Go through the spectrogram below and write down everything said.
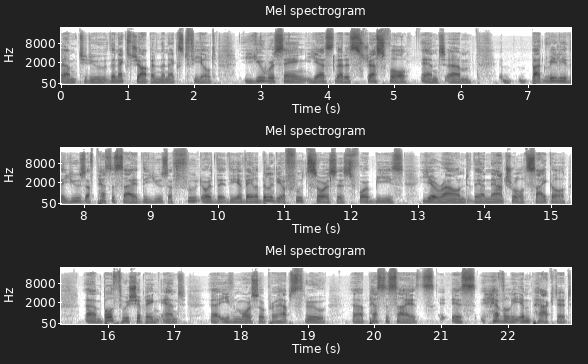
um, to do the next job in the next field. You were saying yes, that is stressful, and um, but really the use of pesticide, the use of food, or the, the availability of food sources for bees year round, their natural cycle, um, both through shipping and uh, even more so perhaps through uh, pesticides, is heavily impacted.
